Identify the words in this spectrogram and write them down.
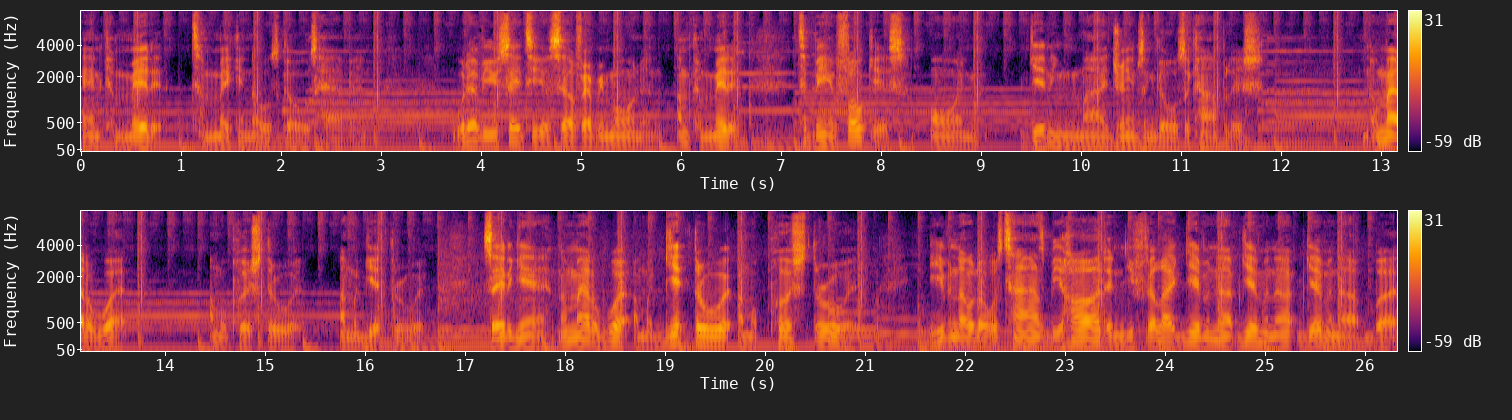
and committed to making those goals happen Whatever you say to yourself every morning, I'm committed to being focused on getting my dreams and goals accomplished. No matter what, I'm going to push through it. I'm going to get through it. Say it again. No matter what, I'm going to get through it. I'm going to push through it. Even though those times be hard and you feel like giving up, giving up, giving up, but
